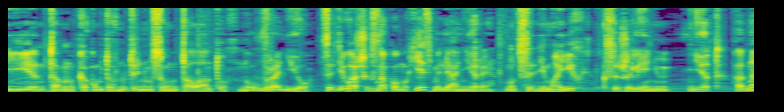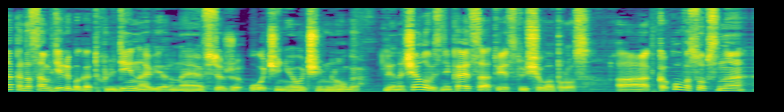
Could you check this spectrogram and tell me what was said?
и там какому-то внутреннему своему таланту. Ну, вранье. Среди ваших знакомых есть миллионеры? Вот среди моих, к сожалению, нет. Однако, на самом деле, богатых людей, наверное, все же очень и очень много. Для начала возникает соответствующий вопрос. А какого, собственно,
